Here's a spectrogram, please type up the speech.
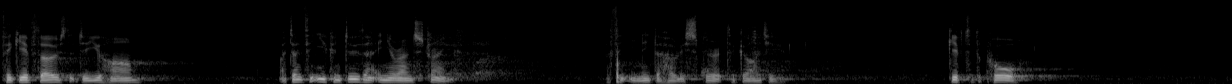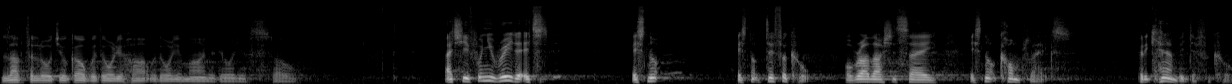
Forgive those that do you harm. I don't think you can do that in your own strength. I think you need the Holy Spirit to guide you. Give to the poor. Love the Lord your God with all your heart, with all your mind, with all your soul. Actually, if when you read it, it's, it's, not, it's not difficult, or rather, I should say, it's not complex, but it can be difficult.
